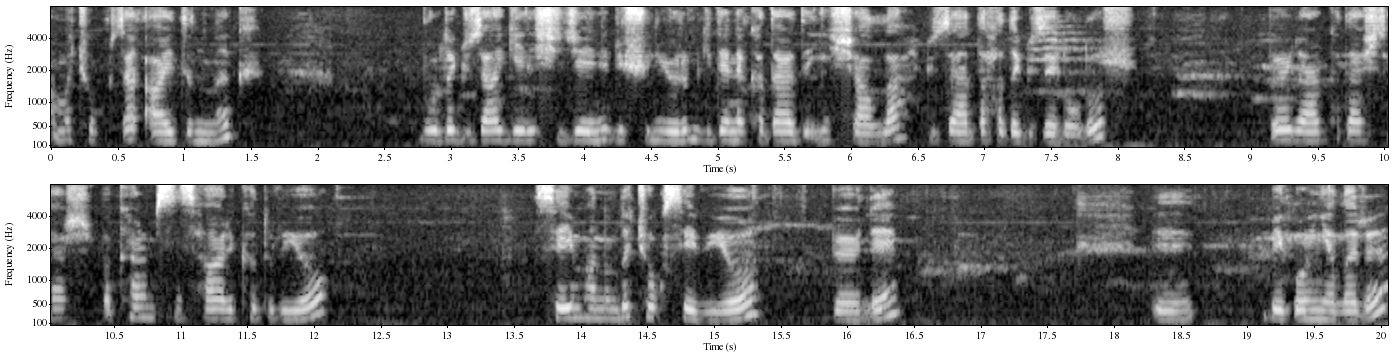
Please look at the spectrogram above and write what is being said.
Ama çok güzel aydınlık. Burada güzel gelişeceğini düşünüyorum. Gidene kadar da inşallah güzel daha da güzel olur. Böyle arkadaşlar bakar mısınız harika duruyor. Sevim Hanım da çok seviyor böyle e, begonyaları.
